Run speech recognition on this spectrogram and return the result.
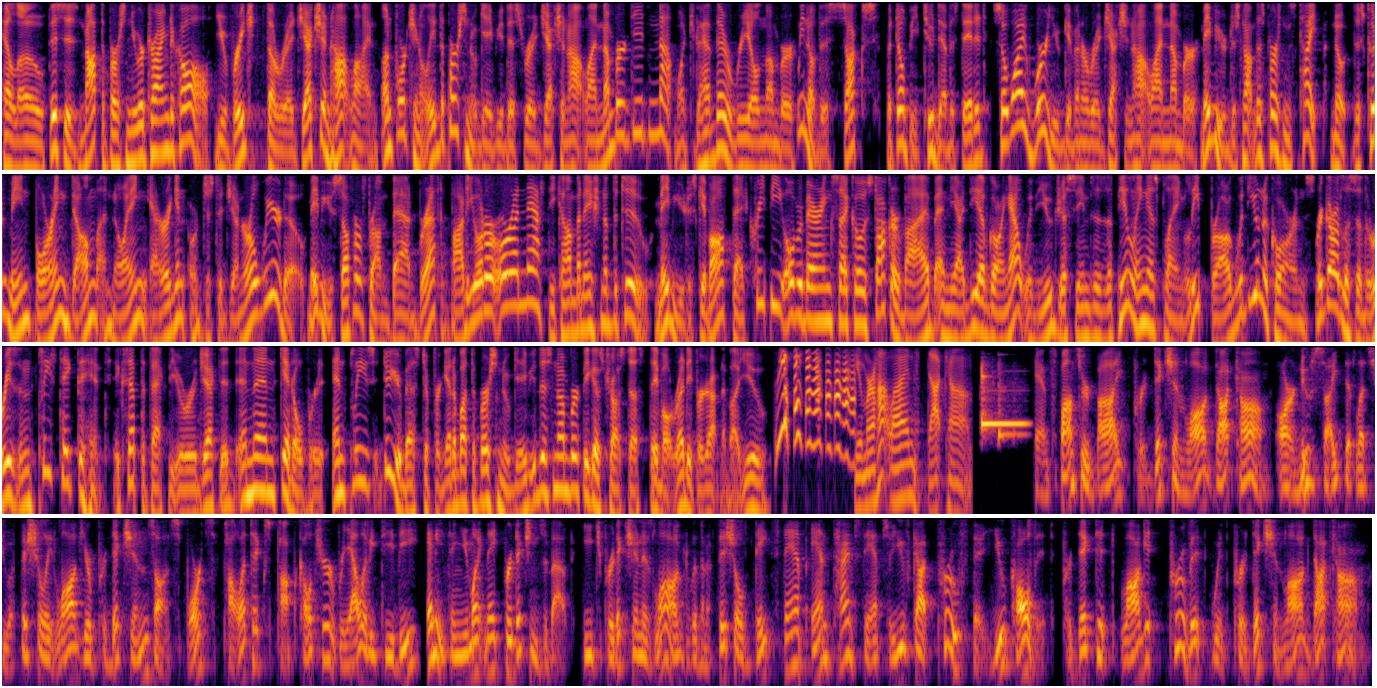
Hello, this is not the person you were trying to call. You've reached the rejection hotline. Unfortunately, the person who gave you this rejection hotline number did not want you to have their real number. We know this sucks, but don't be too devastated. So why were you given a rejection hotline number? Maybe you're just not this person's type. Note, this could mean boring, dumb, annoying, arrogant, or just a general weirdo. Maybe you suffer from bad breath, body odor, or a nasty combination of the two. Maybe you just give off that creepy, overbearing psycho stalker vibe, and the idea of going out with you just seems as appealing as playing leapfrog with unicorns. Regardless of the reason, please take the hint, accept the fact that you were rejected, and then get over it. And please do your best to forget about the person who gave you this number because trust us, they've already forgotten about you. HumorHotlines.com. And sponsored by PredictionLog.com, our new site that lets you officially log your predictions on sports, politics, pop culture, reality TV, anything you might make predictions about. Each prediction is logged with an official date stamp and timestamp so you've got proof that you called it. Predict it, log it, prove it with PredictionLog.com.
